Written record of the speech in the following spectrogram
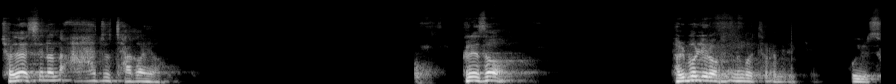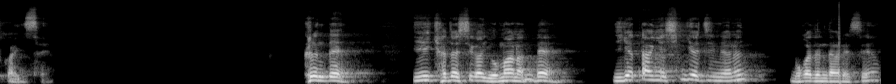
저 자신은 아주 작아요. 그래서 별 볼 일 없는 것처럼 이렇게 보일 수가 있어요. 그런데 이 겨자씨가 요만한데 이게 땅에 심겨지면은 뭐가 된다 그랬어요?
